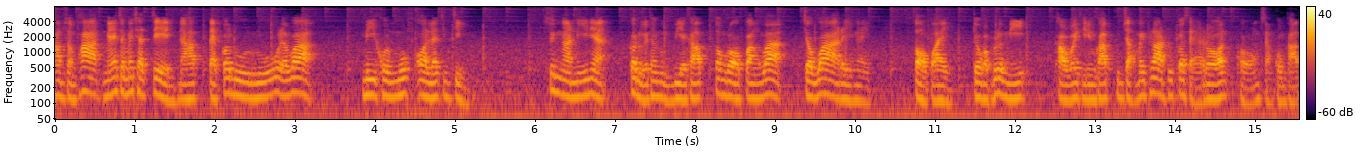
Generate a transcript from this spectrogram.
คำสัมภาษณ์แม้จะไม่ชัดเจนนะครับ แต่ก็ดูรู้แล้วว่ามีคน move on แล้วจริง ๆ ซึ่งงานนี้เนี่ยก็เหลือทางหนุ่มเบียร์ครับ ต้องรอฟังว่าจะว่าอะไรยังไง ต่อไปเกี่ยวกับเรื่องนี้ข่าวไว้ทีนึงครับ คุณจะไม่พลาดทุกกระแสร้อนของสังคมครับ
